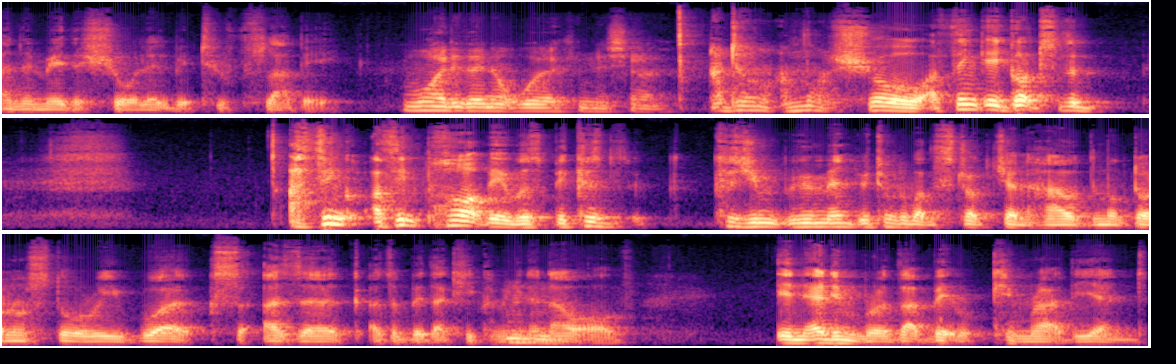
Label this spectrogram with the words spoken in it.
and they made the show a little bit too flabby. Why did they not work in the show? I don't. I'm not sure. I think it got to the. I think. I think part of it was because because you we, meant, we talked about the structure and how the McDonald's story works as a as a bit that keep coming in and mm-hmm. out of. In Edinburgh, that bit came right at the end.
